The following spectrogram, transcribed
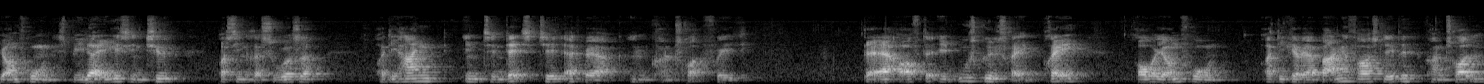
Jomfruen spilder ikke sin tid og sine ressourcer, og de har en, en tendens til at være en kontrolfreak. Der er ofte et uskyldsrent præg over jomfruen, og de kan være bange for at slippe kontrollen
